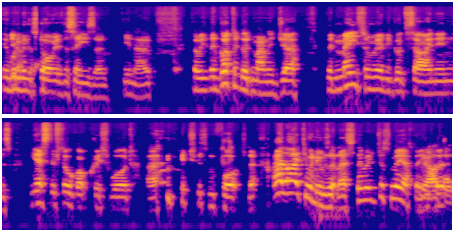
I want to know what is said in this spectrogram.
It would have been the story of the season, you know. So they've got a good manager. They've made some really good signings. Yes, they've still got Chris Wood, uh, which is unfortunate. I liked him when he was at Leicester. It's just me, I think. Yeah, I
